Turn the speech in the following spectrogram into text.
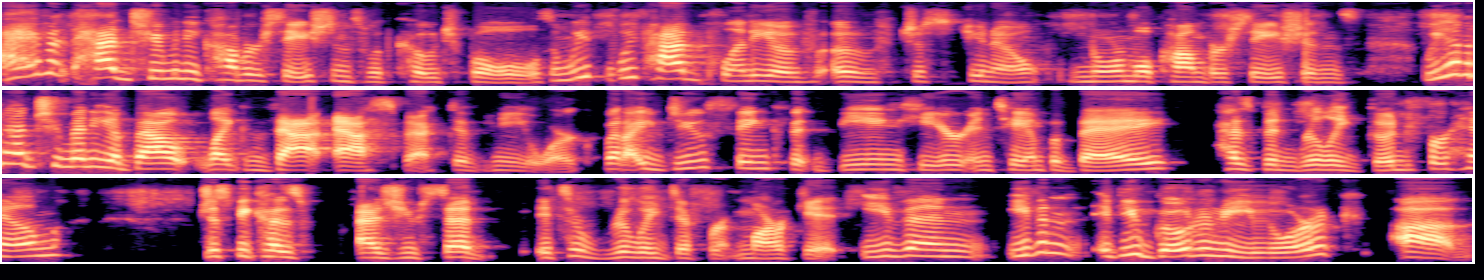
I haven't had too many conversations with Coach Bowles, and we've we've had plenty of of just you know normal conversations. We haven't had too many about like that aspect of New York, but I do think that being here in Tampa Bay has been really good for him, just because, as you said, it's a really different market. Even even if you go to New York, um,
